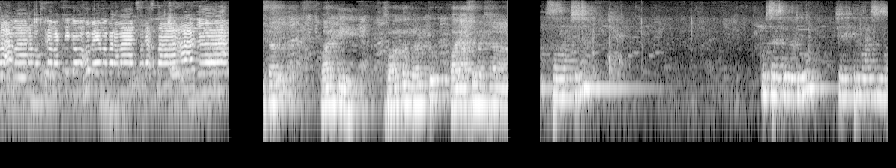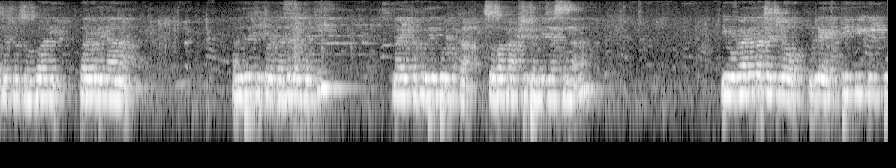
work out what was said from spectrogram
సహమానముగ్రమగ్నిగో హువేమ వారికి స్వాగతం పలుకుతూ వారి ఆశీర్వచన సంవత్సరం వసంత ఋతువు చైత్ర మాసం మొదటి రోజు ఉగాది పర్వదినాన అందరికీ కూడా ప్రజలందరికీ నా యొక్క హృదయపూర్వక శుభాకాంక్షలు తెలియజేస్తున్నాను. ఈ ఉగాది పచ్చడిలో ఉండే తీపి పిలుపు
